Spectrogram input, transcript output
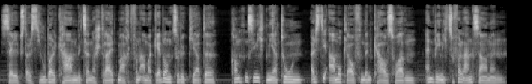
Selbst als Jubal Khan mit seiner Streitmacht von Armageddon zurückkehrte, konnten sie nicht mehr tun, als die amoklaufenden Chaoshorden ein wenig zu verlangsamen.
